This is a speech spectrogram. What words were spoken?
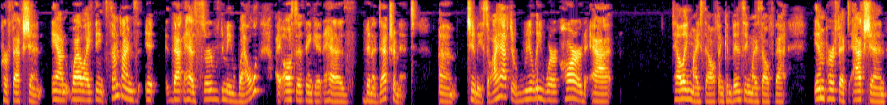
perfection. And while I think sometimes it, that has served me well, I also think it has been a detriment um, to me. So I have to really work hard at telling myself and convincing myself that imperfect action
